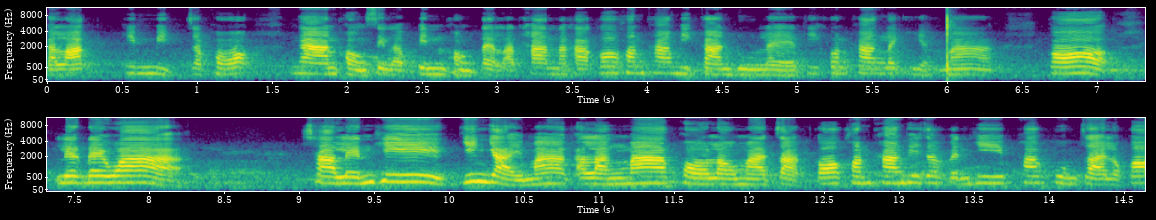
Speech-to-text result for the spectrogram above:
กลักษณ์กิมมิคเฉพาะงานของศิลปินของแต่ละท่านนะคะ ก็ค่อนข้างมีการดูแลที่ค่อนข้างละเอียดมาก ก็เรียกได้ว่า ชาเลนจ์ที่ยิ่งใหญ่มากอลังมาก พอเรามาจัดก็ค่อนข้างที่จะเป็นที่ภาคภูมิใจ แล้วก็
